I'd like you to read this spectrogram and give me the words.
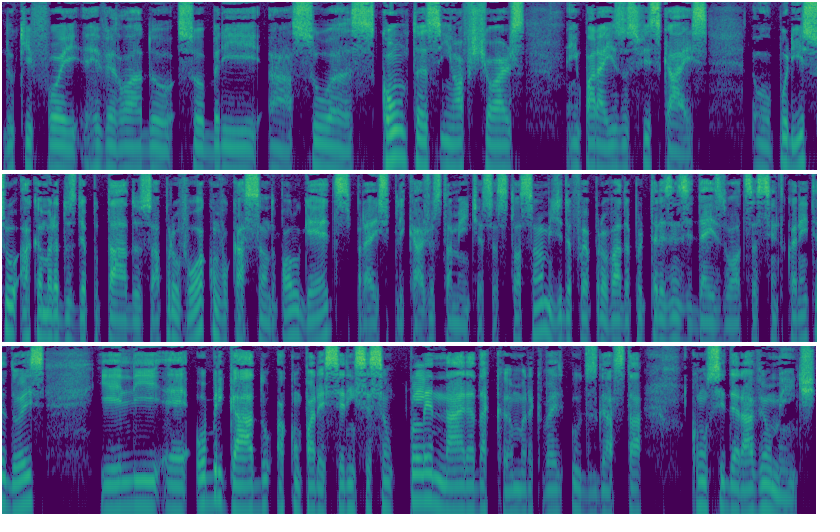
do que foi revelado sobre as suas contas em offshores em paraísos fiscais. Por isso, a Câmara dos Deputados aprovou a convocação do Paulo Guedes para explicar justamente essa situação. A medida foi aprovada por 310 votos a 142 e ele é obrigado a comparecer em sessão plenária da Câmara, que vai o desgastar consideravelmente.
